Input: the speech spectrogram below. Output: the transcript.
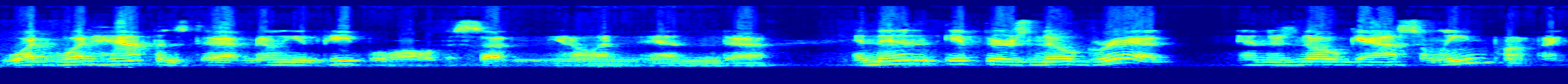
What what happens to that million people all of a sudden? You know, and and uh, and then if there's no grid and there's no gasoline pumping,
